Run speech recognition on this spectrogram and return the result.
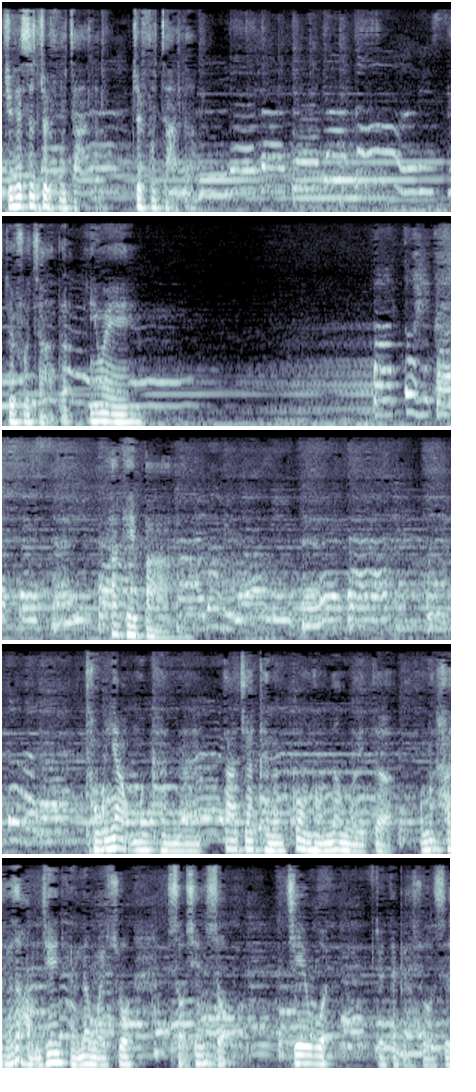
绝对是最复杂的、最复杂的、最复杂的，因为他可以把。同样，我们可能大家可能共同认为的，我们好，假设好，我们今天可能认为说，手牵手、接吻、就代表说是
